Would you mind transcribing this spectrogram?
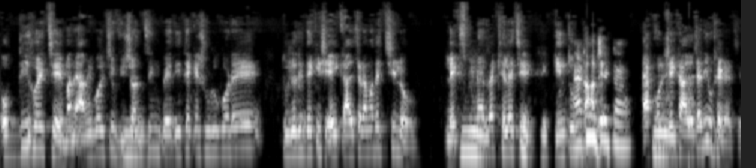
অবধি হয়েছে। মানে আমি বলছি ভীষণ সিং বেদি থেকে শুরু করে তুই যদি দেখিস এই কালচার আমাদের ছিল। লেগ। স্পিনাররা খেলেছে। কিন্তু এখন তাদের এখন সেই কালচারই উঠে গেছে।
